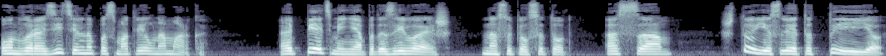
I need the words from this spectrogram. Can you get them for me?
Он выразительно посмотрел на Марка. «Опять меня подозреваешь?» насупился тот. «А сам? Что, если это ты ее?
